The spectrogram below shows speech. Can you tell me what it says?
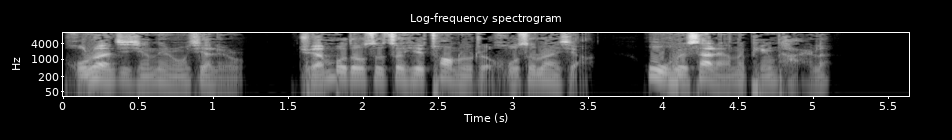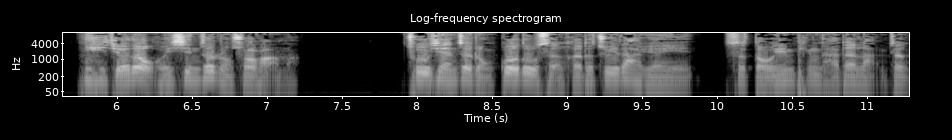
胡乱进行内容限流。全部都是这些创作者胡思乱想、误会善良的平台了。你觉得我会信这种说法吗？出现这种过度审核的最大原因是抖音平台的懒政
